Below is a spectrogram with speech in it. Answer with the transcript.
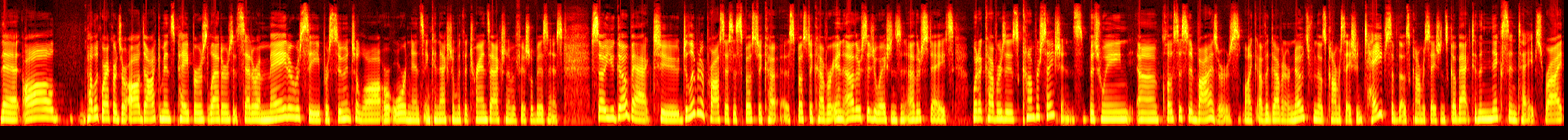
that all public records are all documents, papers, letters, etc., made or received pursuant to law or ordinance in connection with the transaction of official business. So you go back to deliberative process is supposed to co- supposed to cover in other situations in other states. What it covers is conversations between uh, closest advisors, like of the governor. Notes from those conversations, tapes of those conversations go back to the Nixon tapes, right?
